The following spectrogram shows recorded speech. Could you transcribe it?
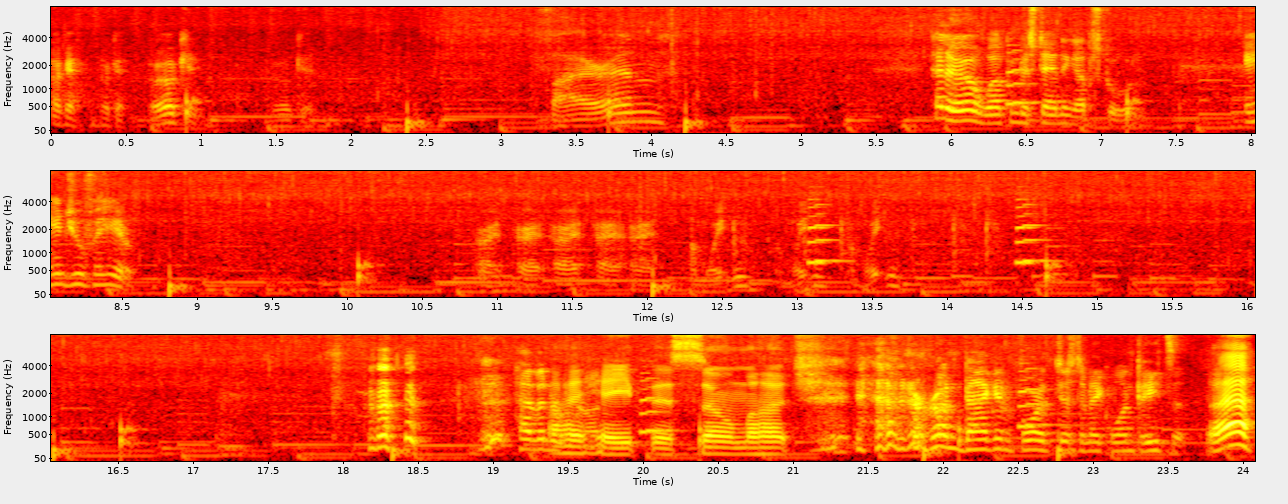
okay, okay, okay, okay. Fire in. Hello, welcome to Standing Up School. And you fail. Alright, alright, alright, alright, alright. I'm waiting, I'm waiting, I'm waiting. having to I run, hate this so much. having to run back and forth just to make one pizza. Ah!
